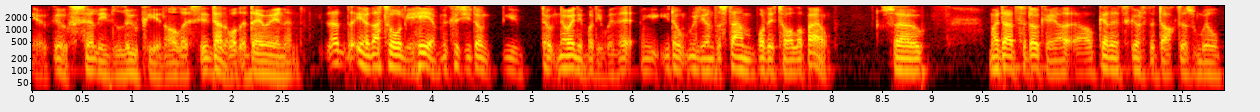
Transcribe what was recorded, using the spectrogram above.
you know go silly, loopy, and all this. You don't know what they're doing, and you know that's all you hear because you don't you don't know anybody with it, and you, you don't really understand what it's all about. So my dad said, okay, I'll, I'll get her to go to the doctors, and we'll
